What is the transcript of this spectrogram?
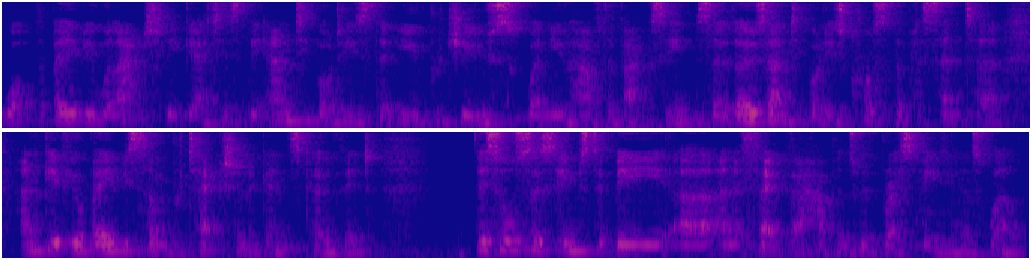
what the baby will actually get is the antibodies that you produce when you have the vaccine. So those antibodies cross the placenta and give your baby some protection against COVID. This also seems to be uh, an effect that happens with breastfeeding as well.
